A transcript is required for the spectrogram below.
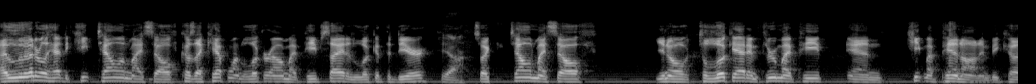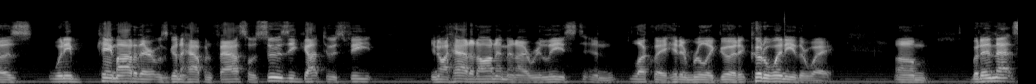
I literally had to keep telling myself because I kept wanting to look around my peep sight and look at the deer. Yeah. So I kept telling myself, you know, to look at him through my peep and keep my pin on him because when he came out of there, it was going to happen fast. So as soon as he got to his feet, you know, I had it on him and I released, and luckily I hit him really good. It could have went either way. Um, but in that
